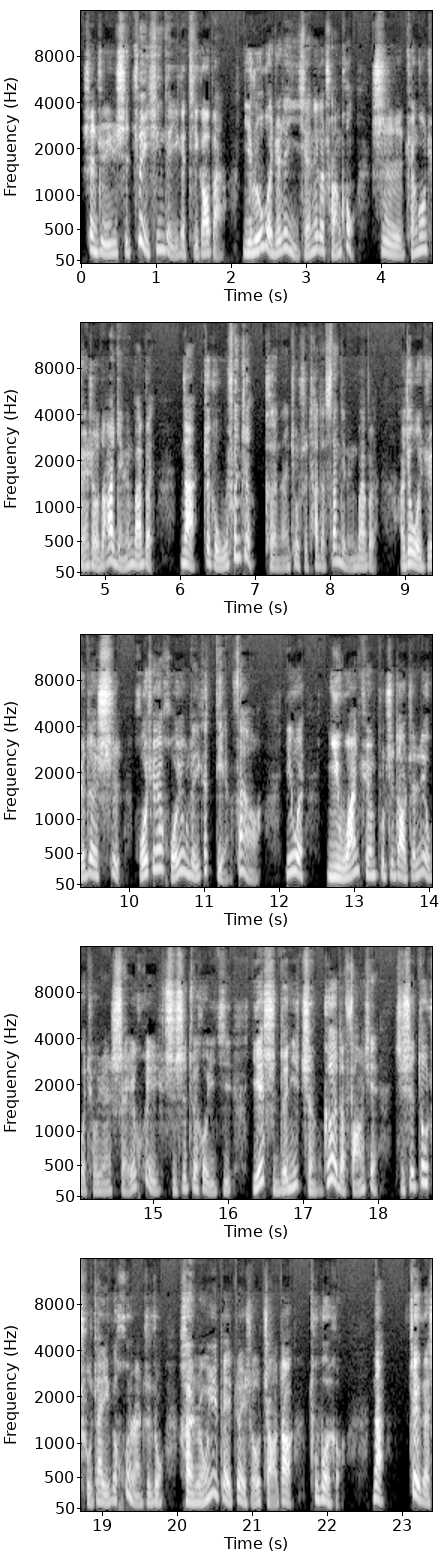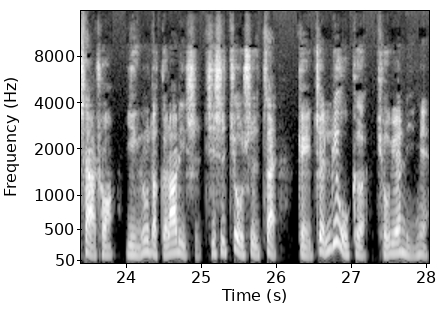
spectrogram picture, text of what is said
甚至于是最新的一个提高版。你如果觉得以前那个传控是全攻全守的二点零版本，那这个无锋阵可能就是它的三点零版本。而且我觉得是活学活用的一个典范啊，因为你完全不知道这六个球员谁会实施最后一击，也使得你整个的防线其实都处在一个混乱之中，很容易被对手找到突破口。这个下窗引入的格拉利什，其实就是在。给这六个球员里面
